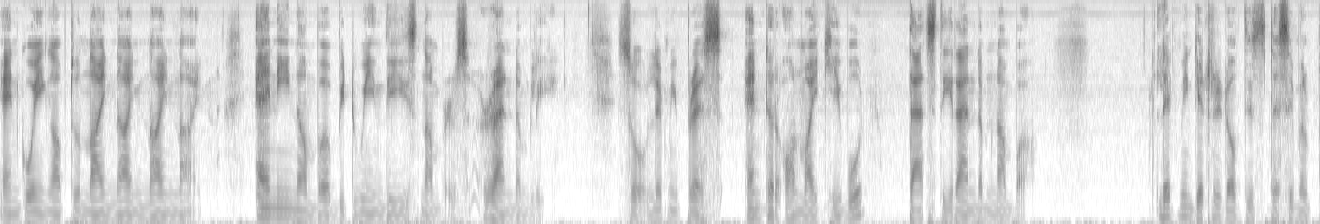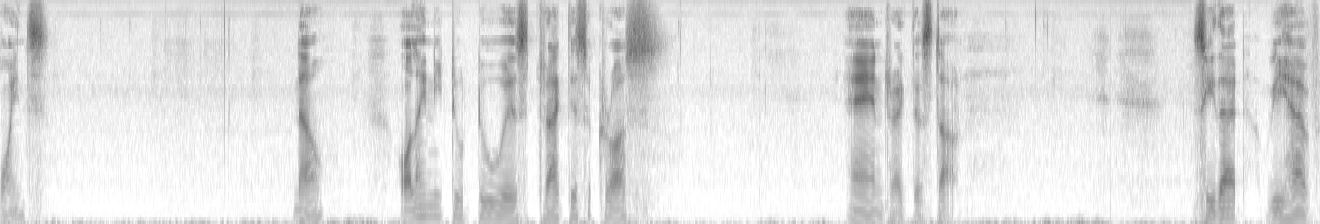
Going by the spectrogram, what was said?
and going up to 9999 any number between these numbers randomly. So let me press enter on my keyboard. That's the random number. Let me get rid of these decimal points. Now all I need to do is drag this across and drag this down. See that we have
